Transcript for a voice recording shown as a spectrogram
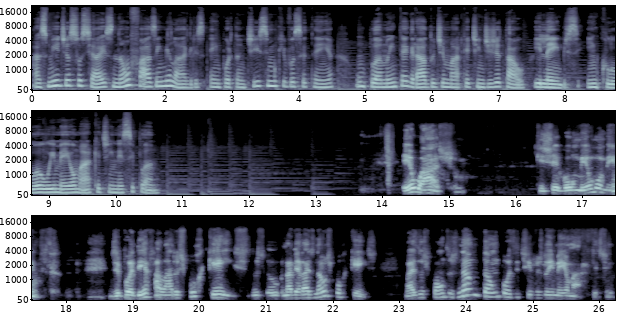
As mídias sociais não fazem milagres. É importantíssimo que você tenha um plano integrado de marketing digital. E lembre-se, inclua o e-mail marketing nesse plano. Eu acho que chegou o meu momento de poder falar os porquês, dos, na verdade, não os porquês, mas os pontos não tão positivos do e-mail marketing.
